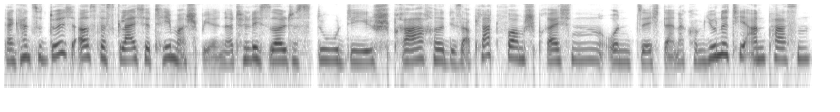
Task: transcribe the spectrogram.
dann kannst du durchaus das gleiche Thema spielen. Natürlich solltest du die Sprache dieser Plattform sprechen und dich deiner Community anpassen,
